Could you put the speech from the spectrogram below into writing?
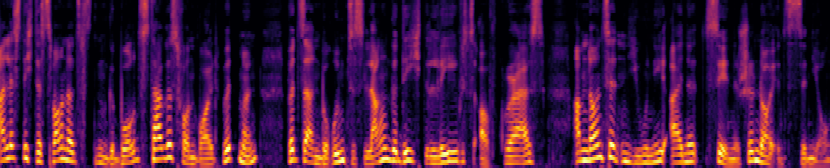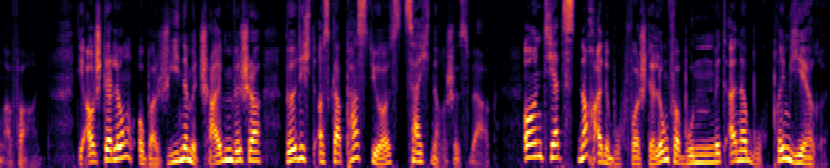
Anlässlich des 200. Geburtstages von Walt Whitman wird sein berühmtes Langgedicht Leaves of Grass am 19. Juni eine szenische Neuinszenierung erfahren. Die Ausstellung Aubergine mit Scheibenwischer würdigt Oscar Pastiors zeichnerisches Werk. Und jetzt noch eine Buchvorstellung verbunden mit einer Buchpremiere.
